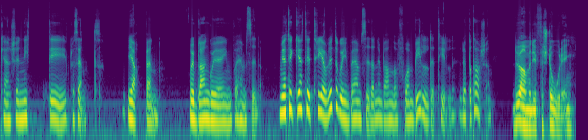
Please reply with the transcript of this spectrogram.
kanske 90 procent i appen och ibland går jag in på hemsidan. Men jag tycker att det är trevligt att gå in på hemsidan ibland och få en bild till reportagen. Du använder ju förstoring.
